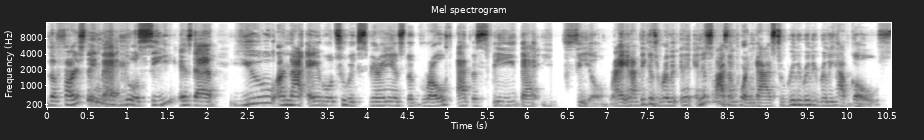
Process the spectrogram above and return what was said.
the first thing that you'll see is that you are not able to experience the growth at the speed that you feel, right? And I think it's really, and this is why it's important, guys, to really, really, really have goals.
